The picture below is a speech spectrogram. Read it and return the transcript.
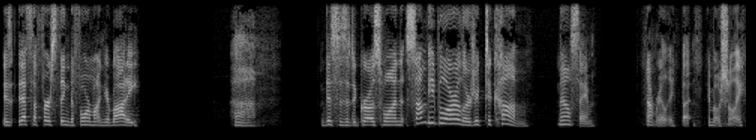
Is that's the first thing to form on your body. Um, this is a gross one. Some people are allergic to cum. Well, same. Not really, but emotionally.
